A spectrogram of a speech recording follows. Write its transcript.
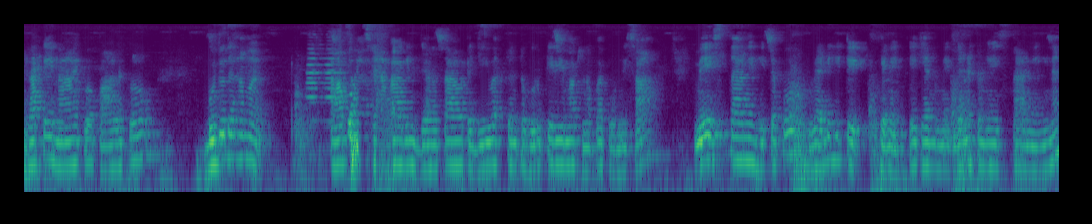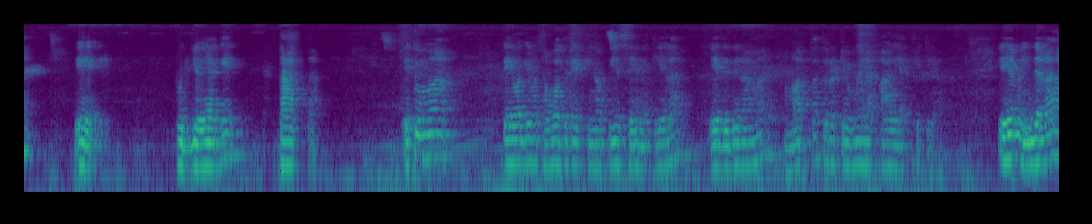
රටේ නායකව පාලකව බුදුදහම ආභාෂය ලබාගෙන ජනතාවට ජීවත් වෙන්න හුරු කිරීමක් නොකරපු නිසා මේ ස්ථානයේ හිටපු වැඩිහිටි කෙනෙක් ඒ කියන්නේ මේ දැනට මේ ස්ථානයේ ඉන්න ඒ පුජ්‍යයාගේ තාත්තා එතුමා ඒ වගේම සහෝදරයෙක් ඉන්නවා පියසේන කියලා ඒ දෙදෙනාම මත් වතුරට යොමු වෙන කාලයක් හිටියා. එහෙම ඉඳලා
